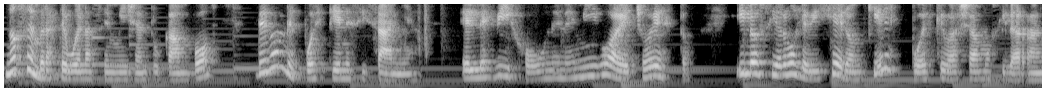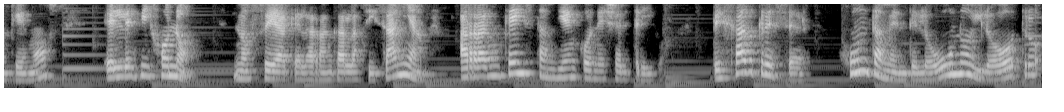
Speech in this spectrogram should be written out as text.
¿no sembraste buena semilla en tu campo? ¿De dónde pues tienes cizaña? Él les dijo, un enemigo ha hecho esto. Y los siervos le dijeron, ¿quieres pues que vayamos y la arranquemos? Él les dijo, no, no sea que al arrancar la cizaña, arranquéis también con ella el trigo. Dejad crecer juntamente lo uno y lo otro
